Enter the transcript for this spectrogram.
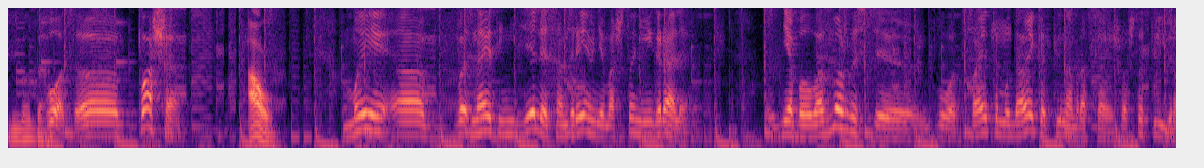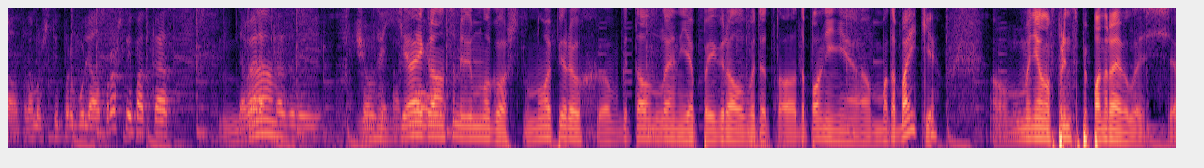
Ну да. Вот, э, Паша, Ау. мы э, на этой неделе с Андреем ни во что не играли. Не было возможности, вот, поэтому давай-ка ты нам расскажешь, во что ты играл, потому что ты прогулял прошлый подкаст, давай Да. рассказывай, у Да, я нового. играл на самом деле много что. Ну, во-первых, в GTA Online я поиграл в это а, дополнение а, мотобайки. А, Мне оно, в принципе, понравилось.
